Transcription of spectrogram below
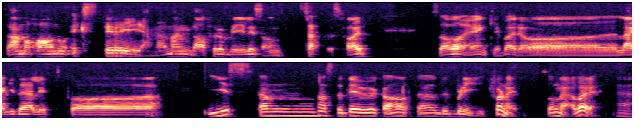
Så jeg må ha noen ekstreme mengder for å bli sånn satisfied. Så da var det egentlig bare å legge det litt på is de neste ti ukene. At du blir ikke fornøyd. Sånn er det bare. Ja.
